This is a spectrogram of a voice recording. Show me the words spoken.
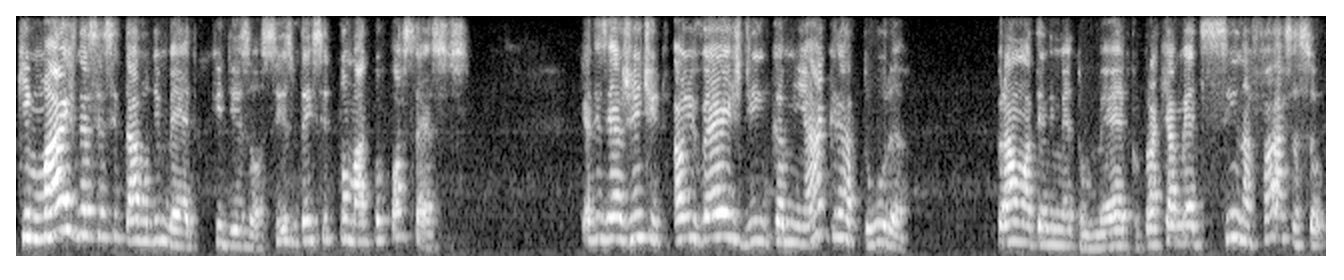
que mais necessitavam de médico que de exorcismo têm sido tomados por processos. Quer dizer, a gente, ao invés de encaminhar a criatura para um atendimento médico, para que a medicina faça seu,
